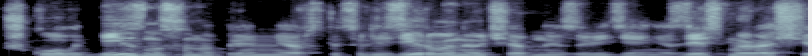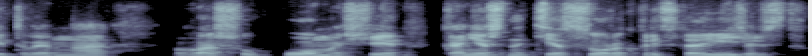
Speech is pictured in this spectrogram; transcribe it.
школы бизнеса, например, специализированные учебные заведения, здесь мы рассчитываем на вашу помощь. И, конечно, те 40 представительств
